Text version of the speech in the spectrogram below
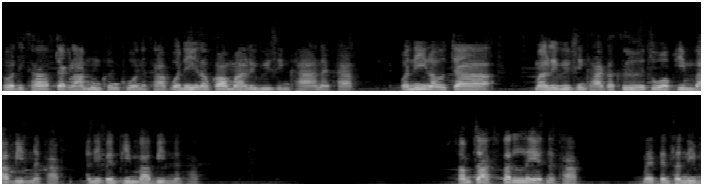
สวัสดีครับ จากร้านมุมเครื่องครัวนะครับ วันนี้เราก็มารีวิวสินค้านะครับ วันนี้เราจะมารีวิวสินค้าก็คือตัวพิมพ์บ้าบินนะครับ อันนี้เป็นพิมพ์บ้าบินนะครับทำจากสแตนเลสนะครับ ไม่เป็นสนิม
